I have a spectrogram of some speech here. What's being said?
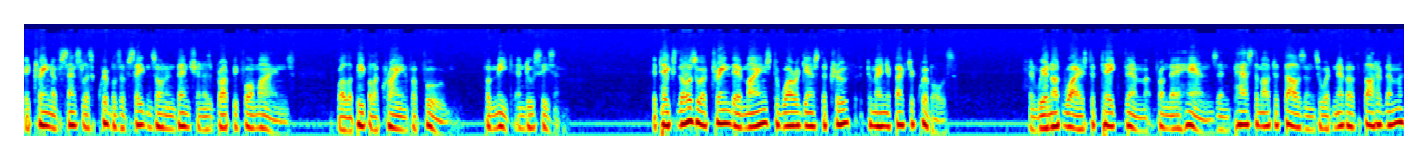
A train of senseless quibbles of Satan's own invention is brought before minds, while the people are crying for food, for meat in due season. It takes those who have trained their minds to war against the truth to manufacture quibbles. And we are not wise to take them from their hands and pass them out to thousands who would never have thought of them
